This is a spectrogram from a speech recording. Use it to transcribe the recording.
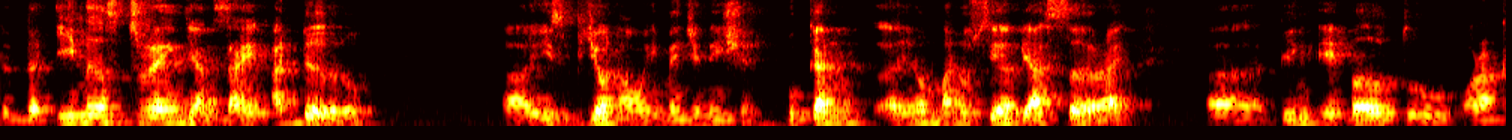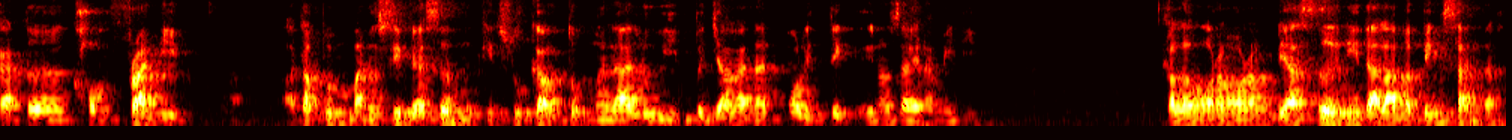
the, the inner strength yang saya ada tu uh, is beyond our imagination. Bukan uh, you know manusia biasa right uh, being able to orang kata confront it ataupun manusia biasa mungkin suka untuk melalui perjalanan politik you know Zahid Hamidi. Kalau orang-orang biasa ni dah lama pingsan dah.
